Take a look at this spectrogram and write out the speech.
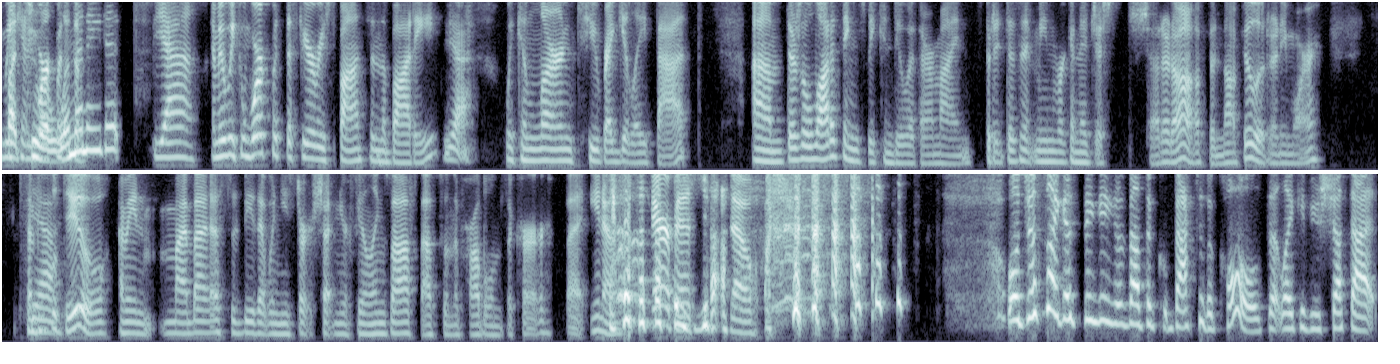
We but can to work with the- eliminate it yeah. I mean, we can work with the fear response in the body. yeah We can learn to regulate that. Um, there's a lot of things we can do with our minds, but it doesn't mean we're going to just shut it off and not feel it anymore. Some Yeah. people do. I mean, my bias would be that when you start shutting your feelings off, that's when the problems occur. But you know, therapist. So well just like us thinking about the back to the coals that like if you shut that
